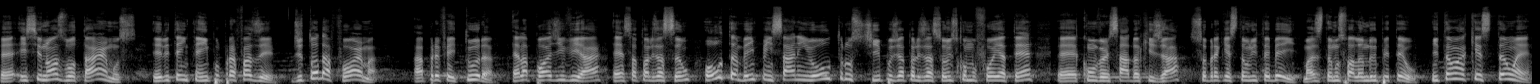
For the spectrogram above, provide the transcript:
É, e se nós votarmos, ele tem tempo para fazer. De toda forma, a prefeitura ela pode enviar essa atualização ou também pensar em outros tipos de atualizações, como foi até é, conversado aqui já sobre a questão de TBI. Mas estamos falando do IPTU. Então a questão é:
